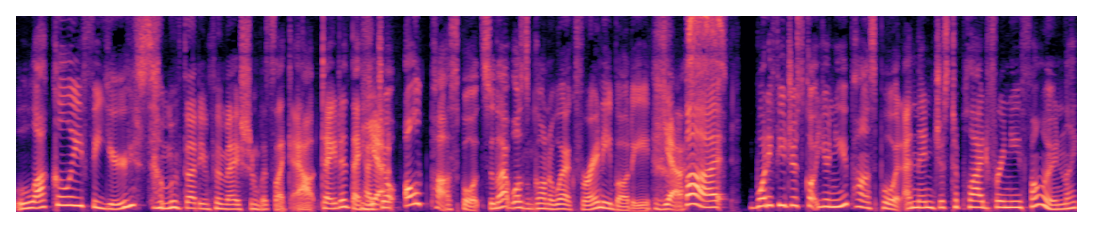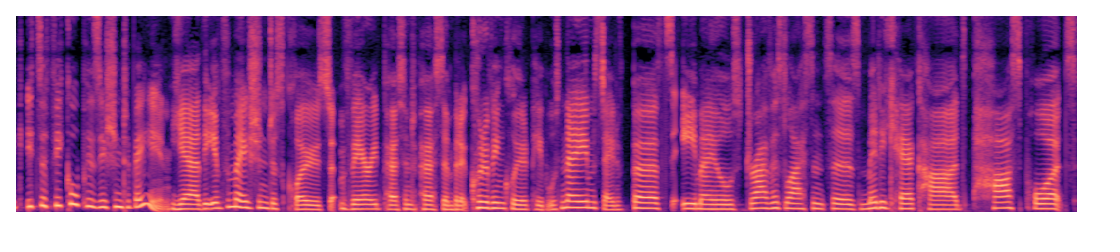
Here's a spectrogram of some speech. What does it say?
luckily for you, some of that information was like outdated. They had Yeah. your old passport, so that wasn't going to work for anybody. Yes. But what if you just got your new passport and then just applied for a new phone? Like it's a fickle position to be in. Yeah, the information disclosed varied person to person, but it could have included people's names, date of births, emails, driver's licenses, Medicare cards, passports,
